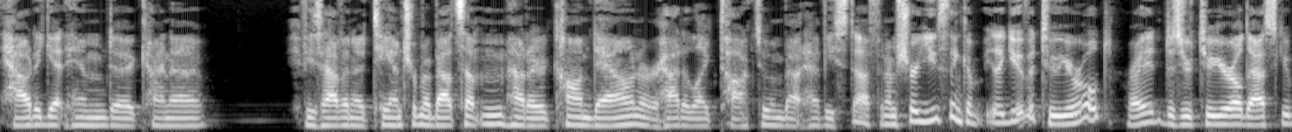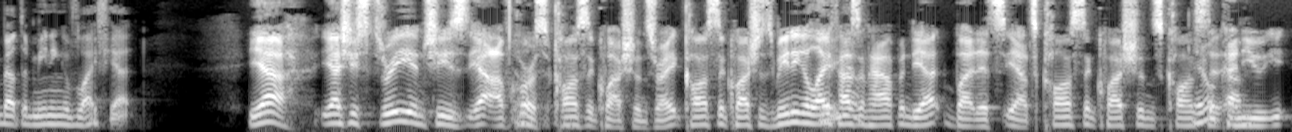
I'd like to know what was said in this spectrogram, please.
How to get him to kind of if he's having a tantrum about something, how to calm down or how to like talk to him about heavy stuff. And I'm sure you think of like you have a two year old, right? Does your two year old ask you about the meaning of life yet? Yeah, yeah, she's three, and she's yeah, of oh. course, constant questions, right? Constant questions. Meaning of life hasn't go. happened yet, but it's yeah, it's constant questions, constant, and you,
